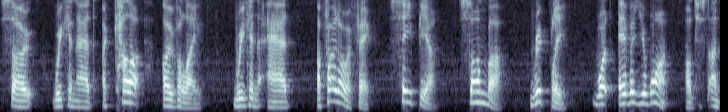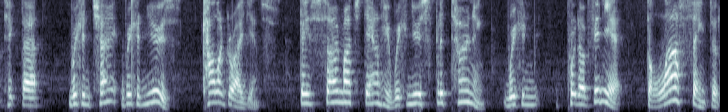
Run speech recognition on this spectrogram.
So we can add a color overlay. We can add a photo effect, sepia, somber, Ripley, whatever you want. I'll just untick that. We can change, we can use color gradients. There's so much down here. We can use split toning. We can put a vignette. The last thing that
